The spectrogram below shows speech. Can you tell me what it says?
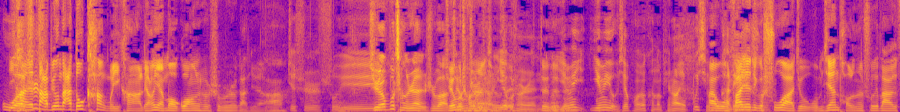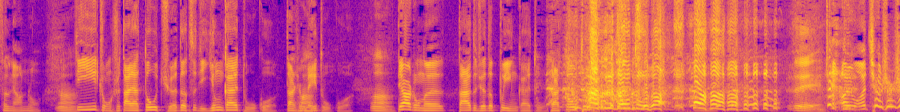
我是大兵大家都看过一看啊，两眼冒光，是是不是感觉啊？就是属于绝不承认是吧？绝不承认认，也不承认，对对对。因为因为有些朋友可能平常也不喜哎，欢哎我发现这个个书啊，就我们今天讨论的书大概分两种，嗯，第一种是大家都觉得自己应该读过，但是没读过；嗯，第二种呢，大家都觉得不应该读，但是都 读。都读了。对这哎呦，我确实是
